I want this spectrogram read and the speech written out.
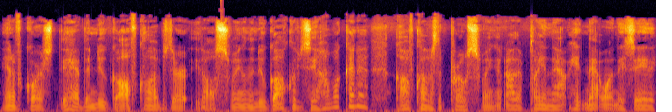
And of course, they have the new golf clubs. They're all swinging the new golf clubs. You say, "Huh, what kind of golf club is the pro swinging?" Oh, they're playing that, hitting that one. They say,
